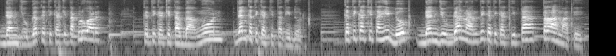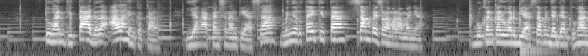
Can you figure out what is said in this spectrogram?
dan juga ketika kita keluar, ketika kita bangun dan ketika kita tidur ketika kita hidup dan juga nanti ketika kita telah mati. Tuhan kita adalah Allah yang kekal, yang akan senantiasa menyertai kita sampai selama-lamanya. Bukankah luar biasa penjagaan Tuhan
